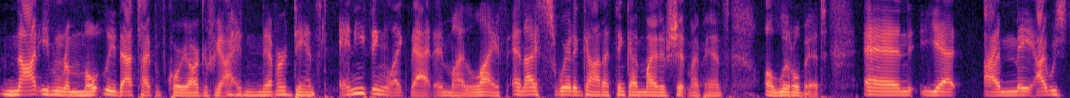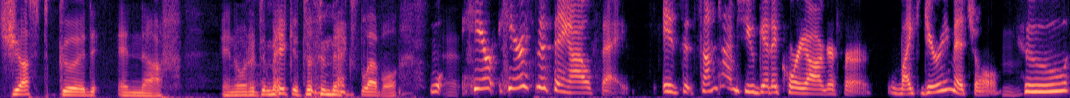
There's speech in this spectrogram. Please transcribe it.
not even remotely that type of choreography. I had never danced anything like that in my life, and I swear to God, I think I might have shit my pants a little bit, and yet I may I was just good enough in order to make it to the next level. Well, here here's the thing I'll say is that sometimes you get a choreographer like Jerry Mitchell Mhm. who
